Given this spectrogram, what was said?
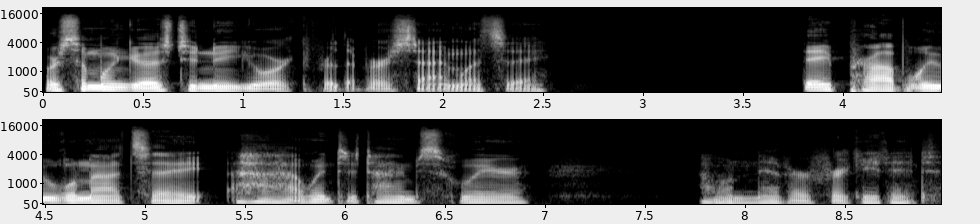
or someone goes to New York for the first time, let's say, they probably will not say, ah, I went to Times Square. I will never forget it.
